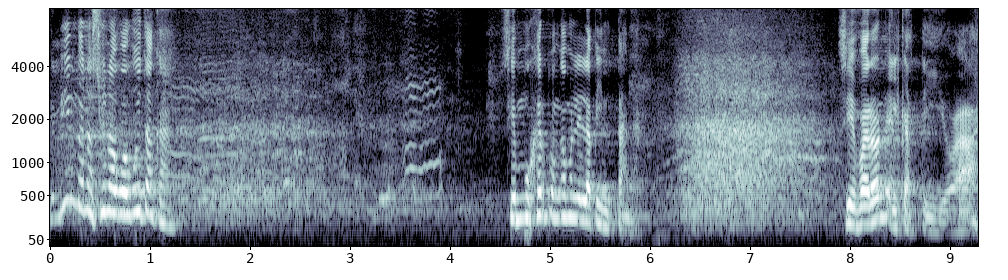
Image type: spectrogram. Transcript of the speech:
Qué lindo, nació una guaguita acá. Si es mujer, pongámosle la pintana. Si es varón, el castillo. Ah.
